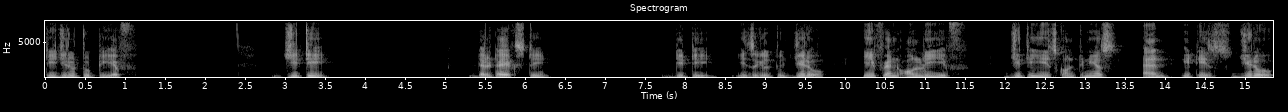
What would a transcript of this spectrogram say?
T 0 to T f g t delta x t dt is equal to 0 if and only if g t is continuous and it is 0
